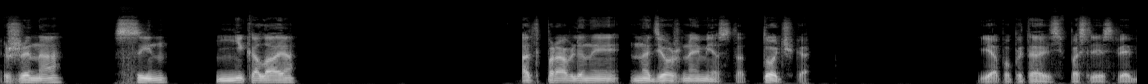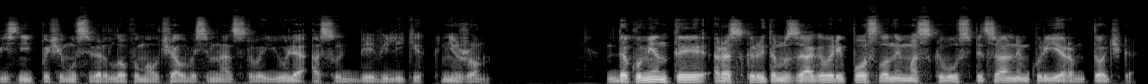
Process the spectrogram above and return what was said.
Жена, сын, Николая отправлены надежное место. Точка. Я попытаюсь впоследствии объяснить, почему Свердлов умолчал 18 июля о судьбе великих княжон. Документы о раскрытом заговоре посланы в Москву специальным курьером. Точка.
